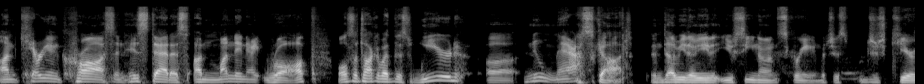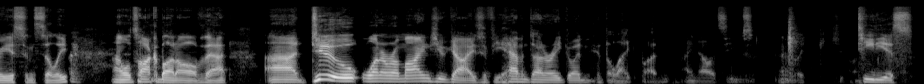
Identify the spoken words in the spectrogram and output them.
on Karrion Kross and his status on Monday Night Raw. We'll also talk about this weird uh, new mascot in WWE that you've seen on screen, which is just curious and silly. Uh, we'll talk about all of that. Uh, do want to remind you guys, if you haven't done already, go ahead and hit the like button. I know it seems uh, like tedious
